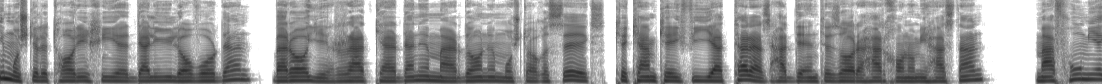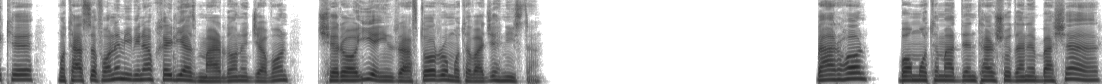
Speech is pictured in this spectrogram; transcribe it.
این مشکل تاریخی دلیل آوردن برای رد کردن مردان مشتاق سکس که کم کیفیت تر از حد انتظار هر خانمی هستند مفهومیه که متاسفانه می‌بینم خیلی از مردان جوان چرایی این رفتار رو متوجه نیستن. به هر حال با متمدنتر شدن بشر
